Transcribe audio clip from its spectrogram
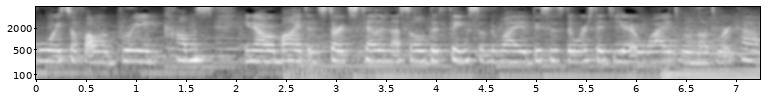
voice of our brain comes in our mind and starts telling us all the things on why this is the worst idea or why it will not work out.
